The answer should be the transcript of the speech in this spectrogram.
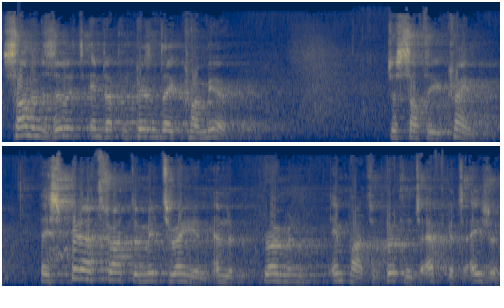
Simon the Zealot ended up in present day Crimea, just south of Ukraine. They spread out throughout the Mediterranean and the Roman Empire to Britain, to Africa, to Asia.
